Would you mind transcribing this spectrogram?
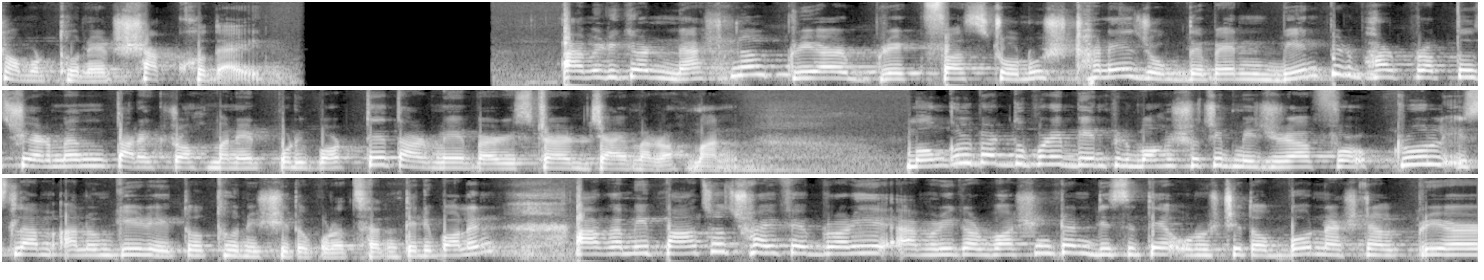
সমর্থনের সাক্ষ্য দেয়। আমেরিকার ন্যাশনাল প্রেয়ার ব্রেকফাস্ট অনুষ্ঠানে যোগ দেবেন বিএনপির ভারপ্রাপ্ত চেয়ারম্যান তারেক রহমানের পরিবর্তে তার মেয়ে ব্যারিস্টার জাইমা রহমান। মঙ্গলবার দুপুরে বিএনপির মহাসচিব মির্জা ফখরুল ইসলাম আলমগীর এই তথ্য নিশ্চিত করেছেন। তিনি বলেন, আগামী পাঁচ ও ছয় ফেব্রুয়ারি আমেরিকার ওয়াশিংটন ডিসিতে অনুষ্ঠিতব্য ন্যাশনাল প্রেয়ার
